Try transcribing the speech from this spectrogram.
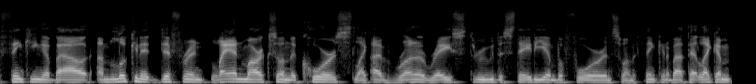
thinking about I'm looking at different landmarks on the course. Like I've run a race through the stadium before. And so I'm thinking about that. Like I'm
